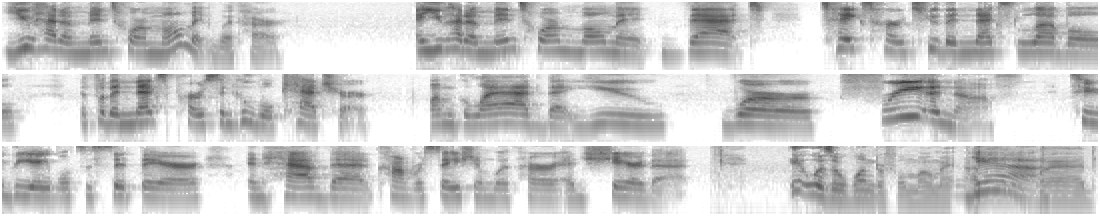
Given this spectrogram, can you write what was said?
you had a mentor moment with her. And you had a mentor moment that takes her to the next level for the next person who will catch her. I'm glad that you were free enough to be able to sit there and have that conversation with her and share that. It was a wonderful moment. I'm Yeah. really glad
